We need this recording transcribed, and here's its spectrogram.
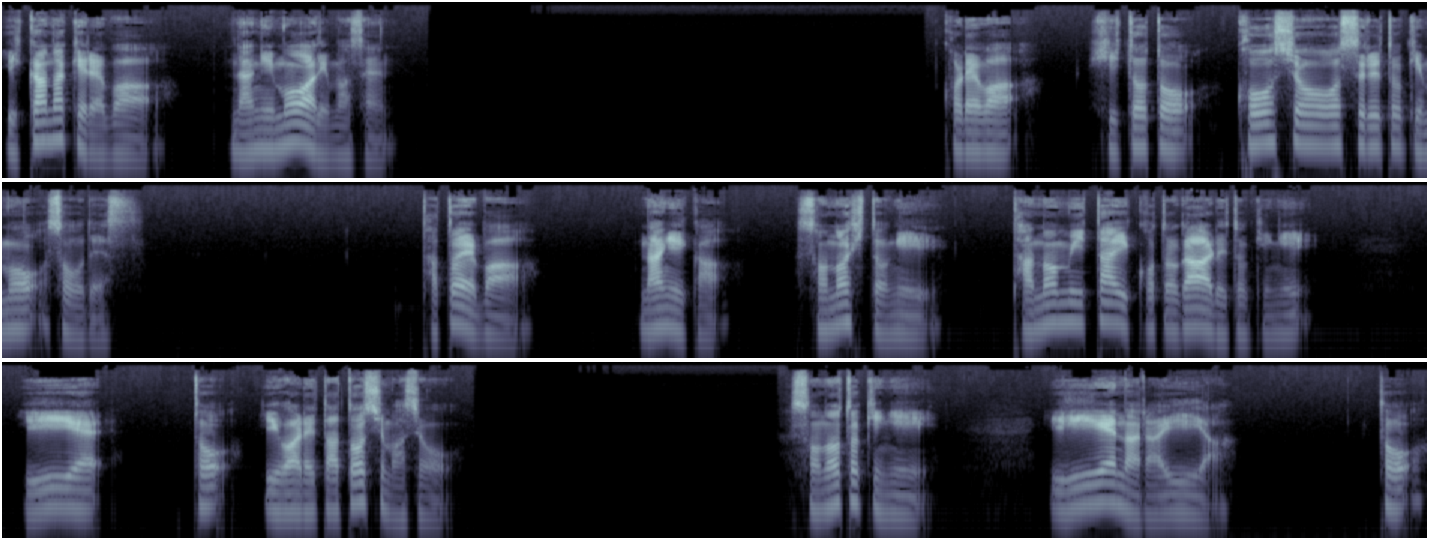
行かなければ何もありません。これは人と交渉をするときもそうです。例えば、何かその人に頼みたいことがあるときに、いいえと言われたとしましょう。その時に、いいえならいいや、と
